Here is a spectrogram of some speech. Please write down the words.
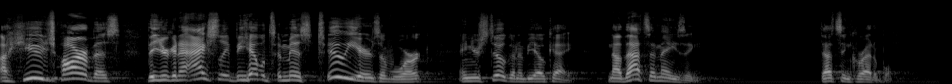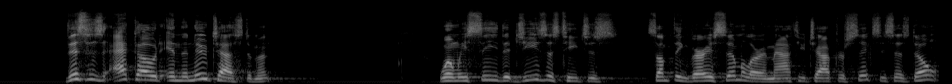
a huge harvest that you're going to actually be able to miss two years of work and you're still going to be okay. Now, that's amazing. That's incredible. This is echoed in the New Testament when we see that Jesus teaches something very similar in Matthew chapter 6. He says, Don't,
